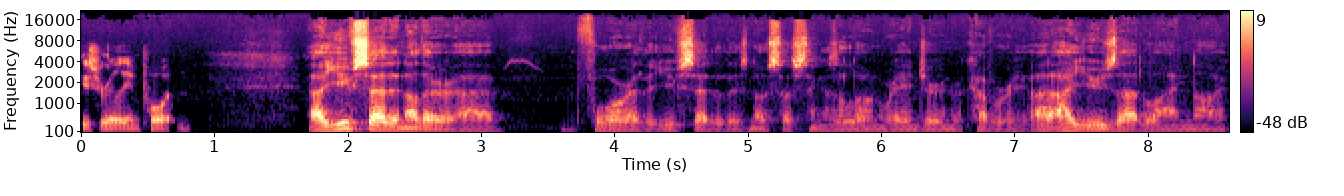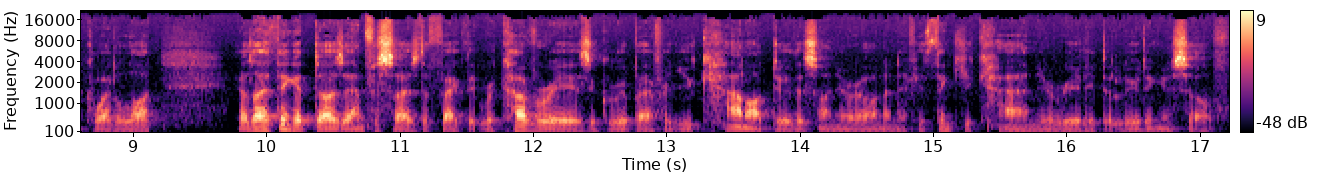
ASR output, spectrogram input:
is really important. Uh, you've said in other uh, before that you've said that there's no such thing as a lone ranger in recovery. I, I use that line now quite a lot because I think it does emphasize the fact that recovery is a group effort. You cannot do this on your own, and if you think you can, you're really deluding yourself.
